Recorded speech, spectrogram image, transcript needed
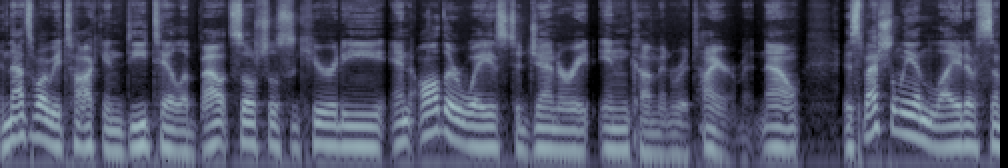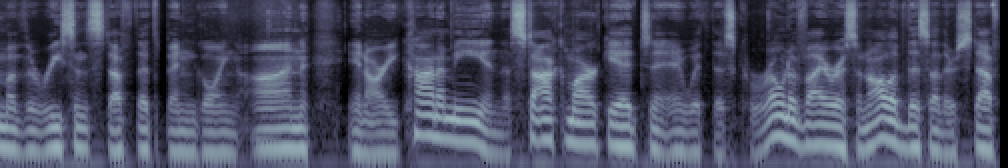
And that's why we talk in detail about Social Security and all their ways to generate income in retirement. Now, especially in light of some of the recent stuff that's been going on in our economy, in the stock market, and with this coronavirus and all of this other stuff,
